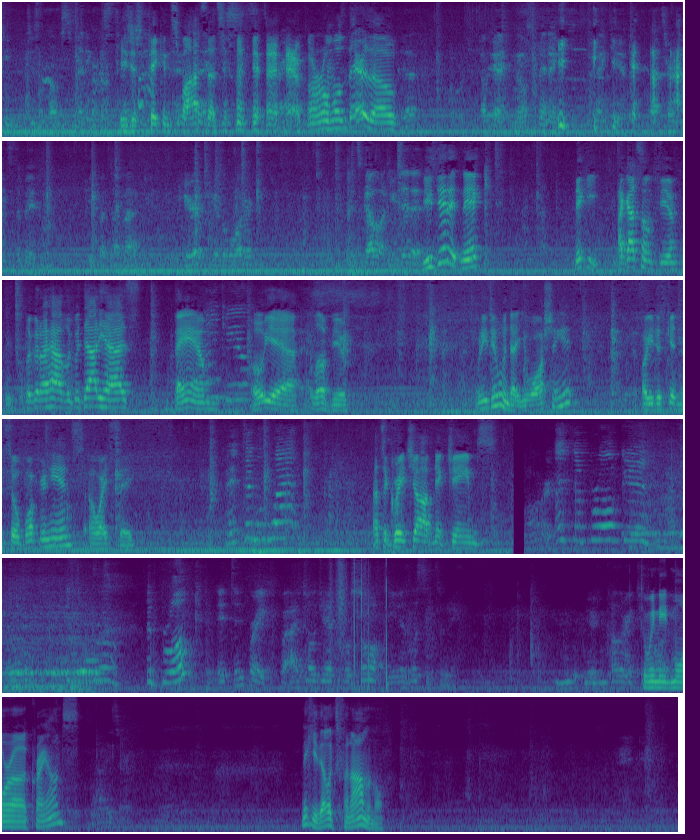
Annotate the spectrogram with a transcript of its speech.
He just loves spinning. He's just picking spots. That's Just we're almost there though. Yeah. Okay, no spinning. Thank you. That's where it needs to be. Keep it like that. You hear it? You hear the water? It's going. You did it. You did it, Nick. Nikki, I got something for you. Look what I have. Look what Daddy has. Bam. Thank you. Oh yeah, I love you. What are you doing, That You washing it? Oh, you're just getting the soap off your hands? Oh, I see. It's in the wet! That's a great job, Nick James. It's a broken! It's broke. It did break, but I told you you had to go soft. and You didn't listen to me. You're coloring. too Do we need more uh, crayons? Nicer. Nikki, that looks phenomenal.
